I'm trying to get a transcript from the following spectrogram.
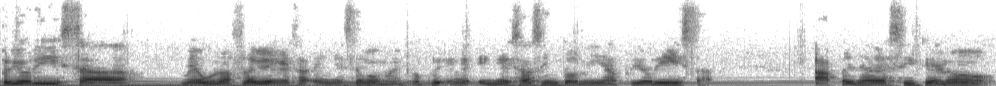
prioriza, me uno a Flavio en, esa, en ese momento, en, en esa sintonía, prioriza, aprende a decir que no.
